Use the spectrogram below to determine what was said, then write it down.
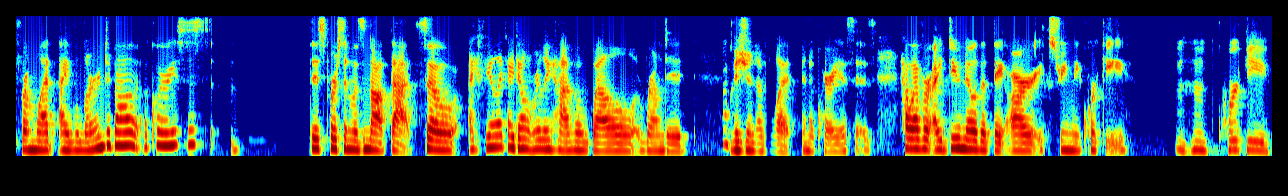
from what I've learned about Aquarius, this person was not that. So I feel like I don't really have a well rounded okay. vision of what an Aquarius is. However, I do know that they are extremely quirky. Mm-hmm. Quirky.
